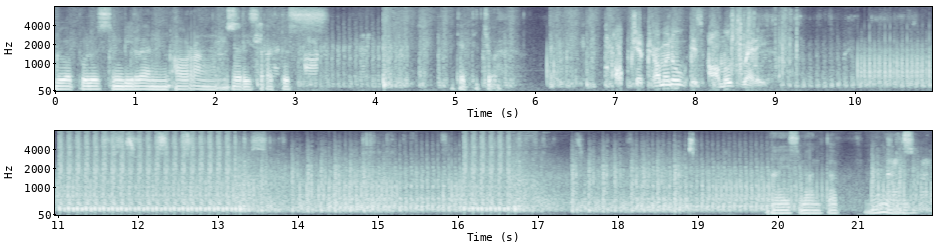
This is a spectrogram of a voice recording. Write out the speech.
Dua puluh sembilan orang dari 100 Hati-hati cuy Chip terminal is almost ready. Nice mantap ada?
